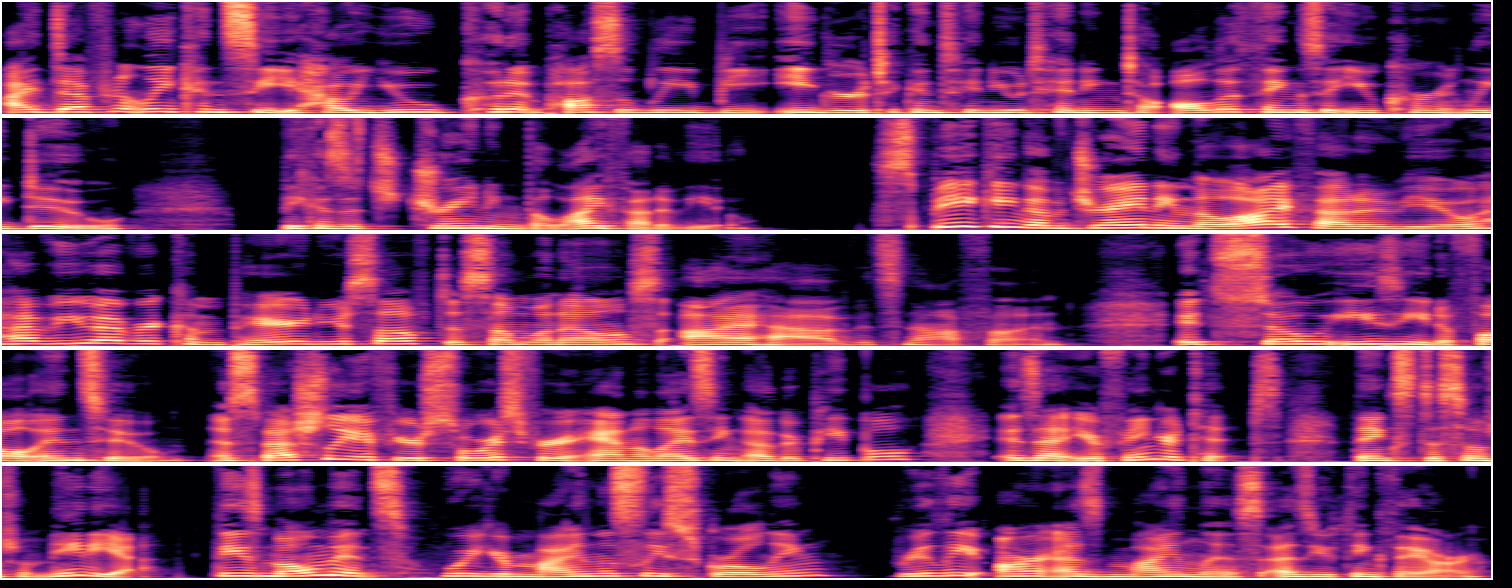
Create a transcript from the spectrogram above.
I definitely can see how you couldn't possibly be eager to continue tending to all the things that you currently do because it's draining the life out of you. Speaking of draining the life out of you, have you ever compared yourself to someone else? I have. It's not fun. It's so easy to fall into, especially if your source for analyzing other people is at your fingertips, thanks to social media. These moments where you're mindlessly scrolling really aren't as mindless as you think they are.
